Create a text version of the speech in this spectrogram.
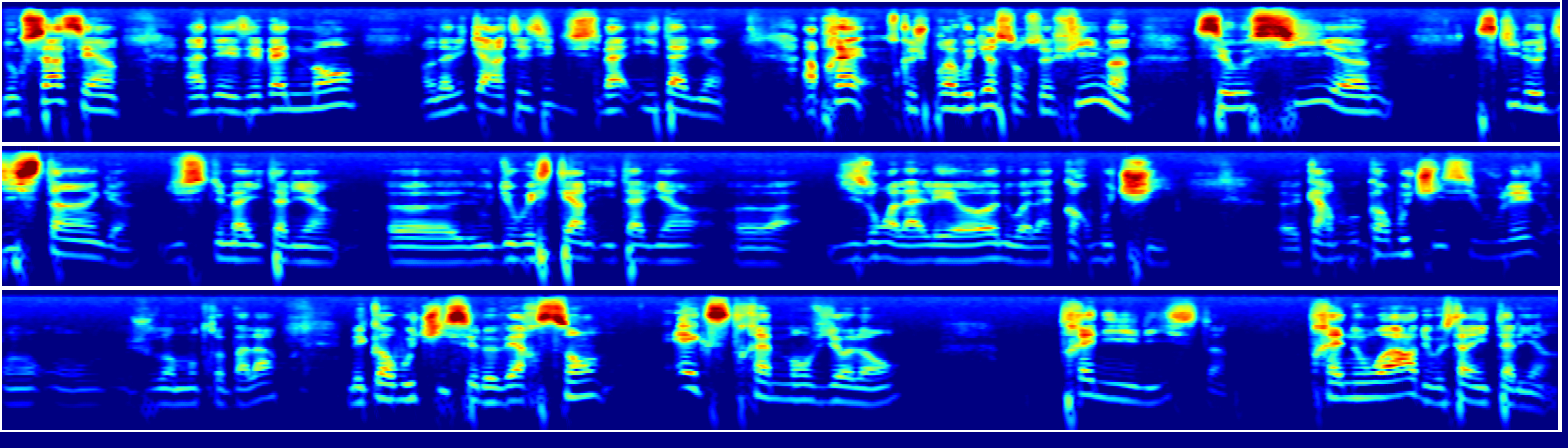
Donc ça, c'est un, des événements, à mon avis, caractéristiques du cinéma italien. Après, ce que je pourrais vous dire sur ce film, c'est aussi euh, ce qui le distingue du cinéma italien, ou du western italien, euh, disons à la Leone ou à la Corbucci. Corbucci, si vous voulez, je ne vous en montre pas là, mais Corbucci, c'est le versant extrêmement violent, très nihiliste, très noir du western italien.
